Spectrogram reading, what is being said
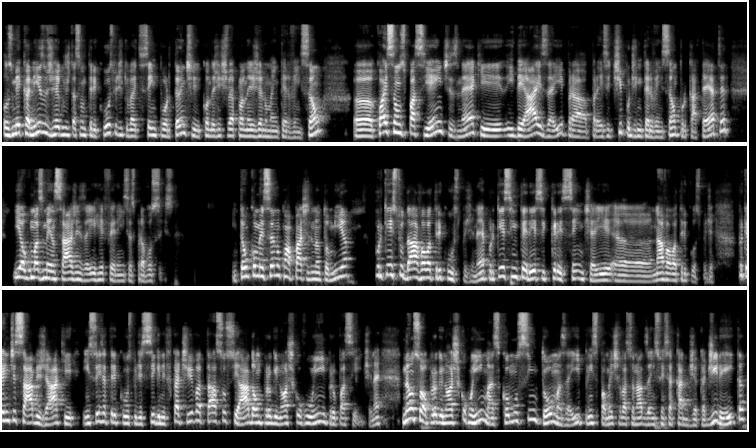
os mecanismos de regurgitação tricúspide, que vai ser importante quando a gente estiver planejando uma intervenção, uh, quais são os pacientes né, que, ideais aí para esse tipo de intervenção por catéter, e algumas mensagens aí, referências para vocês. Então, começando com a parte de anatomia, por que estudar a válvula tricúspide, né? Por que esse interesse crescente aí uh, na válvula tricúspide? Porque a gente sabe já que insuficiência tricúspide significativa está associada a um prognóstico ruim para o paciente, né? Não só o prognóstico ruim, mas como sintomas aí, principalmente relacionados à insuficiência cardíaca direita,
